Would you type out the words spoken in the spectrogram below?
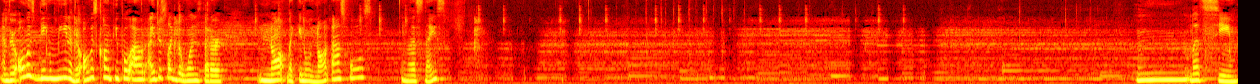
and they're always being mean and they're always calling people out. I just like the ones that are not like you know not assholes. You know that's nice. Mm, let's see.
